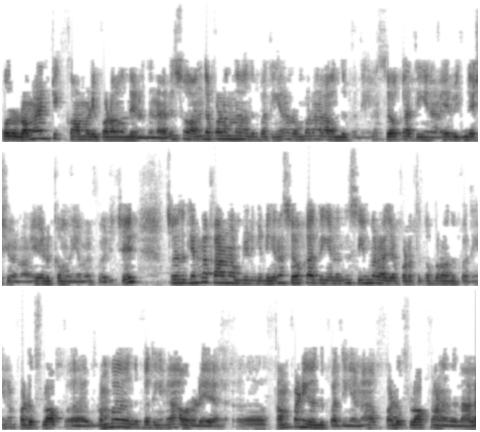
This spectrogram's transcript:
ஒரு ரொமான்டிக் காமெடி படம் வந்து எழுதினாரு. ஸோ அந்த படம் தான் வந்து பார்த்தீங்கன்னா ரொம்ப நாளா வந்து பார்த்தீங்கன்னா சிவகார்த்திகேயனாலேயே விக்னேஷ் சிவனாலையும் எடுக்க முடியாம போயிடுச்சு ஸோ இதுக்கு என்ன காரணம் அப்படின்னு கேட்டீங்கன்னா சிவகார்த்திகேயன் வந்து சீமராஜா படத்துக்கு அப்புறம் வந்து பார்த்தீங்கன்னா படு ஃபிளாப் ரொம்ப வந்து பார்த்தீங்கன்னா அவருடைய கம்பெனி வந்து பார்த்தீங்கன்னா படு ஃபிளாப் ஆனதுனால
